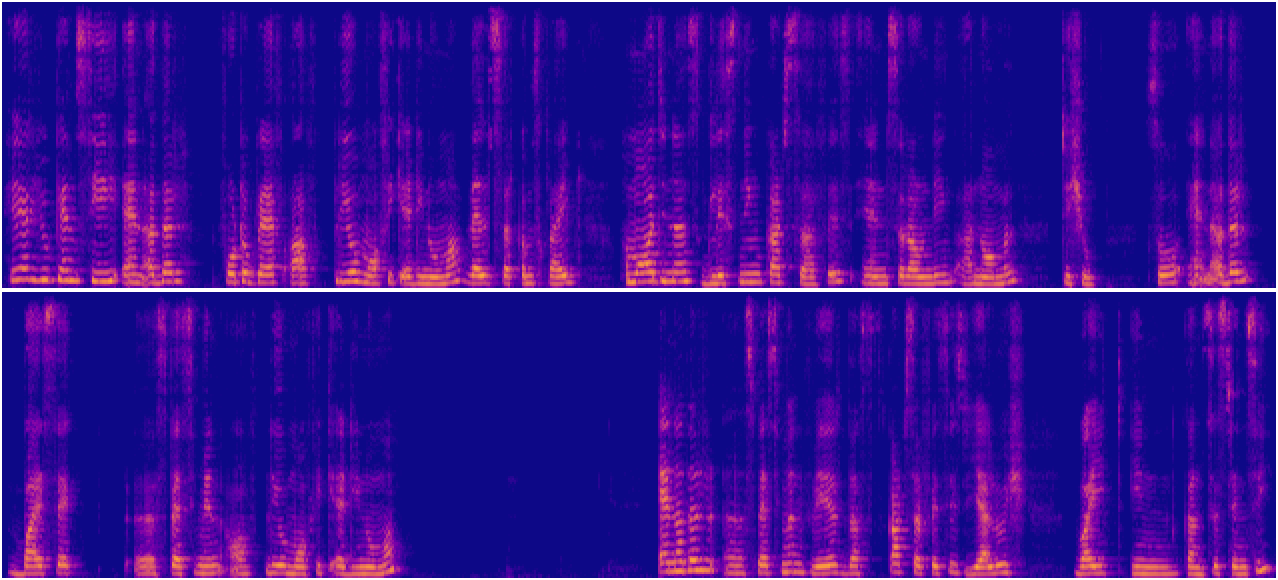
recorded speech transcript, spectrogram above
Here you can see another photograph of pleomorphic adenoma well circumscribed homogeneous glistening cut surface and surrounding a normal tissue. So another bisect uh, specimen of pleomorphic adenoma Another uh, specimen where the cut surface is yellowish white in consistency.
